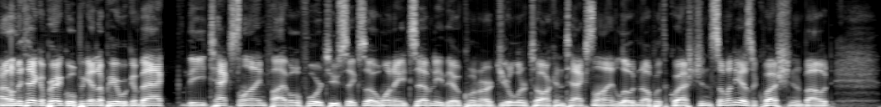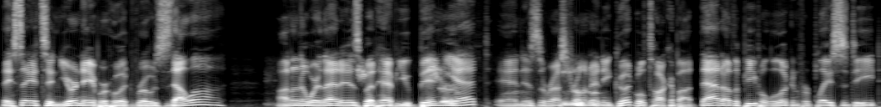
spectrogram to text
right, let me take a break. We'll pick it up here. We'll come back. The text line 504 260 1870, the Aucoin Hart Jeweler talking text line, loading up with questions. Somebody has a question about, they say it's in your neighborhood, Rosella. I don't know where that is, but have you been sure. yet? And is the restaurant mm-hmm. any good? We'll talk about that. Other people are looking for places to eat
